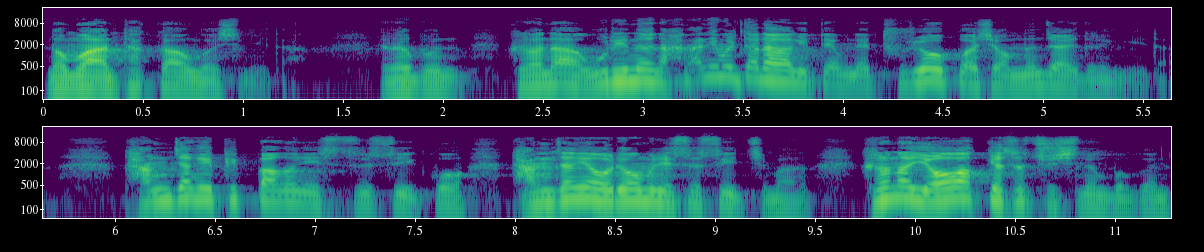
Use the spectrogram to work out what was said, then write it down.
너무 안타까운 것입니다. 여러분, 그러나 우리는 하나님을 따라가기 때문에 두려울 것이 없는 자들입니다. 당장의 핍박은 있을 수 있고 당장의 어려움은 있을 수 있지만 그러나 여호와께서 주시는 복은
